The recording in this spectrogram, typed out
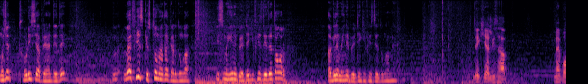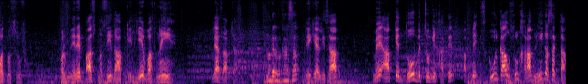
मुझे थोड़ी सी आप रियायत दे दें। मैं- मैं फ़ीस किस्तों में अदा कर दूँगा। इस महीने बेटे की फ़ीस दे देता हूँ और अगले महीने बेटे की फ़ीस दे दूँगा मैं। देखिए अली साहब मैं बहुत मसरूफ़ हूँ। और मेरे पास मजीद आपके लिए वक्त नहीं है। लिहाजा आप जा सकते हैं। मगर वकार साहब। देखिए अली साहब मैं आपके दो बच्चों की खातिर अपने स्कूल का उसूल खराब नहीं कर सकता।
